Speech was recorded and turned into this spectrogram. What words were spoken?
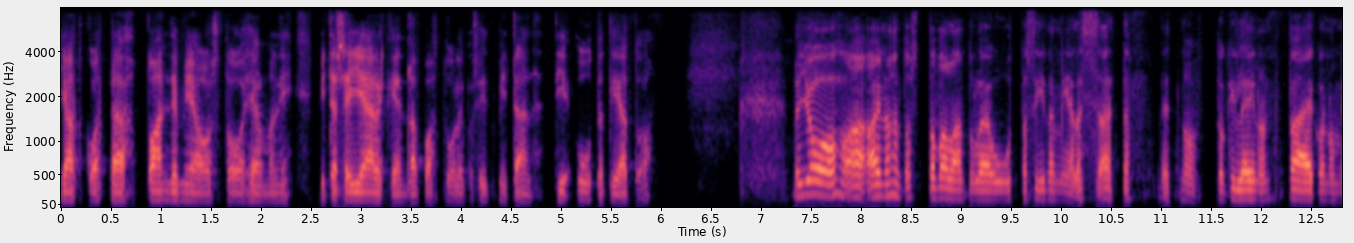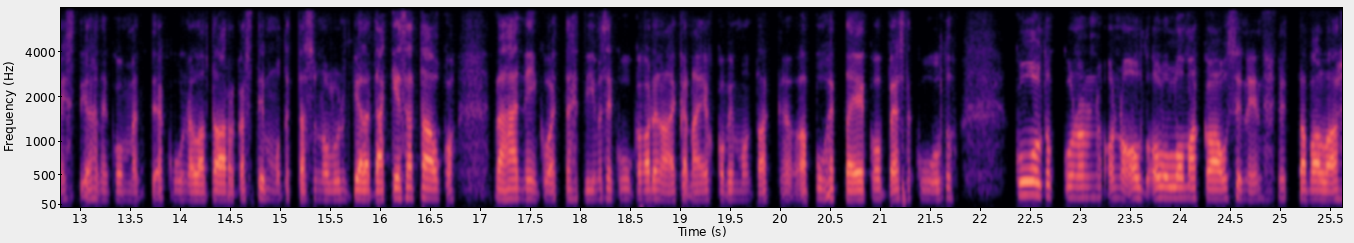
jatkua tämä pandemiaosto-ohjelma, niin mitä sen jälkeen tapahtuu, oliko siitä mitään uutta tietoa? No joo, ainahan tuosta tavallaan tulee uutta siinä mielessä, että, että no, toki Leinon pääekonomisti ja hänen kommentteja kuunnellaan tarkasti, mutta tässä on ollut nyt vielä tämä kesätauko vähän niin kuin, että viimeisen kuukauden aikana ei ole kovin monta puhetta EKPstä kuultu, kuultu, kun on, on ollut lomakausi, niin nyt tavallaan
